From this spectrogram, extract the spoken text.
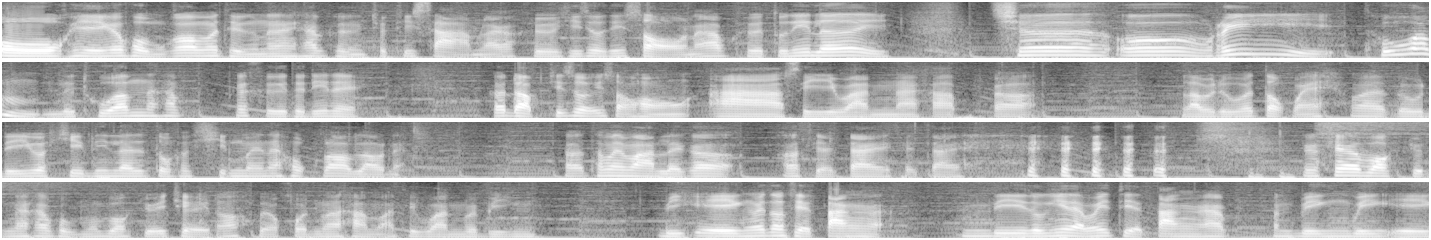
โอเคครับผมก็มาถึงนะครับถึงจุดที่ 3 แล้วก็คือชิ้นส่วนที่ 2 นะครับ คือตัวนี้เลยเชอร์โอรี่ท่วมหรือท่วมนะครับ ก็คือตัวนี้เลย ก็ดรอปชิ้นส่วนที่ 2 ของ RC1 นะครับ ก็เราไปดูว่าตกไหมว่าดูดีว่าคลิปนี้เราจะตกสักชิ้นไหมนะหกรอบเราเนี่ยถ้าไม่มาเลยก็เสียใจเสียใจก็แค่บอกจุดนะครับผมมาบอกจุดเฉยเนาะเผื่อคนมาทำ RC1 มาบิงบิงเองไม่ต้องเสียตังค์อะมันดีตรงนี้แหละไม่เสียตังค์ครับมันบิงบิงเอง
